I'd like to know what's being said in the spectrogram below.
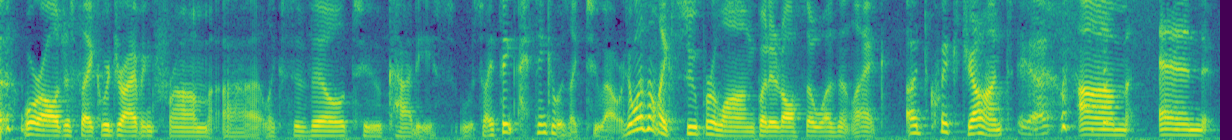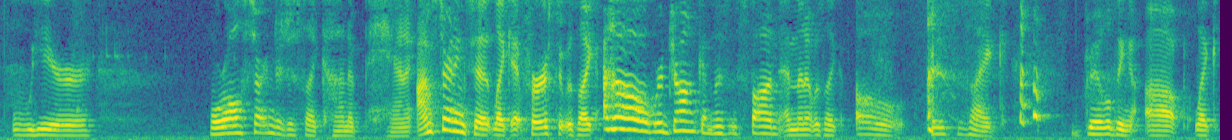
we're all just like we're driving from uh, like Seville to Cadiz. So I think I think it was like two hours. It wasn't like super long, but it also wasn't like a quick jaunt. Yeah. Um, and we're we're all starting to just like kind of panic. I'm starting to like at first it was like, oh, we're drunk and this is fun, and then it was like, oh, this is like building up, like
